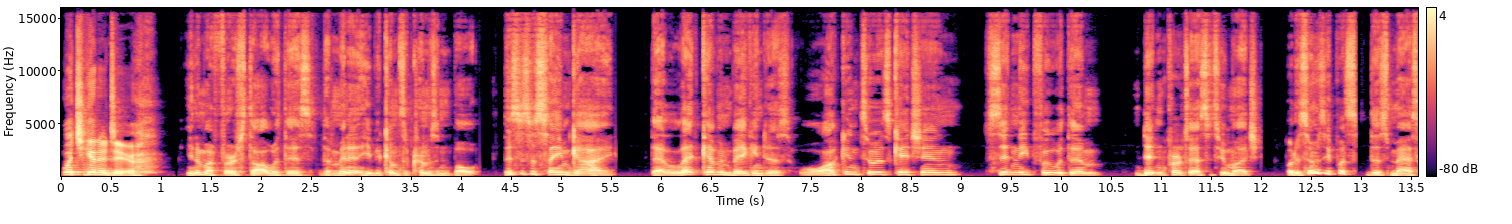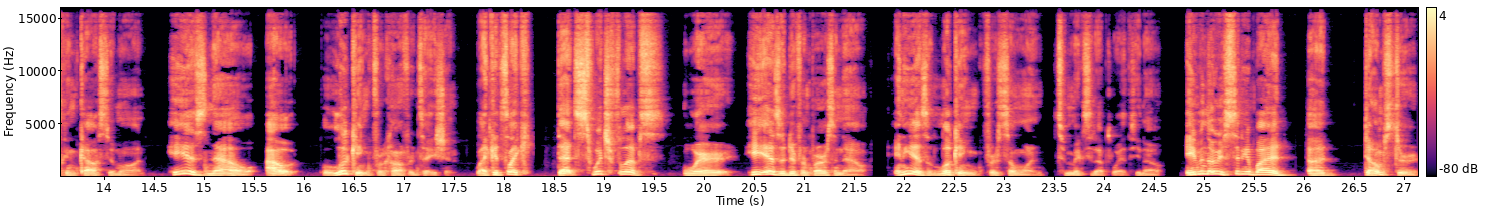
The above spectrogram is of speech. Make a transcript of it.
what you gonna do? You know, my first thought with this, the minute he becomes a Crimson Bolt, this is the same guy that let Kevin Bacon just walk into his kitchen, sit and eat food with him, didn't protest too much. But as soon as he puts this mask and costume on, he is now out looking for confrontation. Like it's like that switch flips where he is a different person now and he is looking for someone to mix it up with, you know. Even though he's sitting by a, a dumpster,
